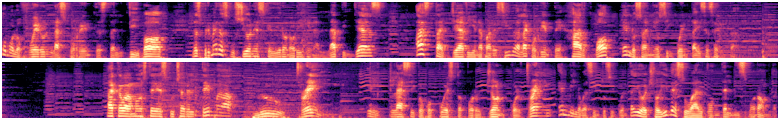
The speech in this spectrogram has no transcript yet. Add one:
como lo fueron las corrientes del bebop, las primeras fusiones que dieron origen al Latin Jazz, hasta ya bien aparecida la corriente hard bop en los años 50 y 60. Acabamos de escuchar el tema Blue Train, el clásico compuesto por John Coltrane en 1958 y de su álbum del mismo nombre.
